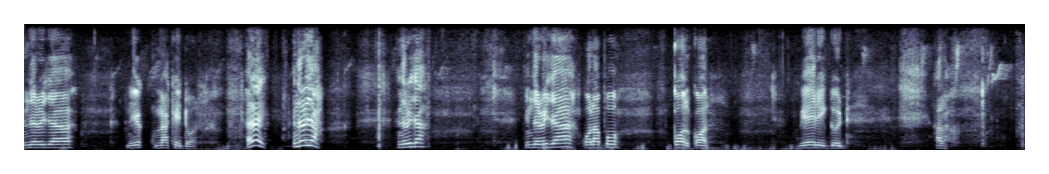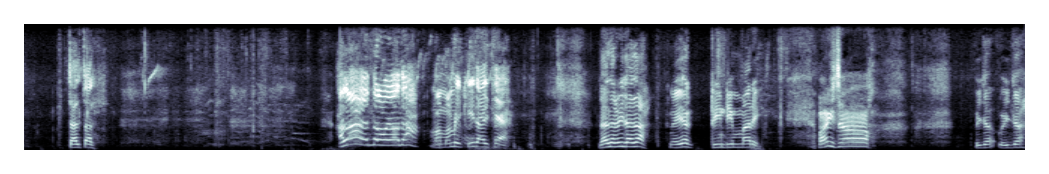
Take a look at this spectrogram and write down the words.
અંદર જા ને એક નાખી ટોલ હે અંદર જા અંદર જા અંદર જા કોલ આપો કોલ કોલ વેરી ગુડ હાલો ચાલ ચાલ હાલો, અંદર વયો જા મારા મમ્મી કીધાય છે. અંદર જા દાદા ને એક ટીમ ટીમ મારી. પૈસા બીજા બીજા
